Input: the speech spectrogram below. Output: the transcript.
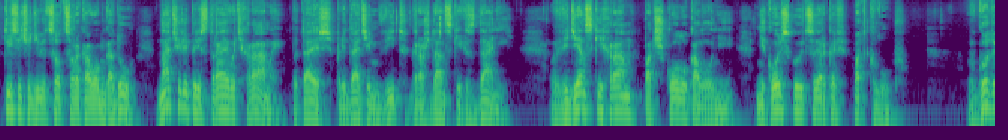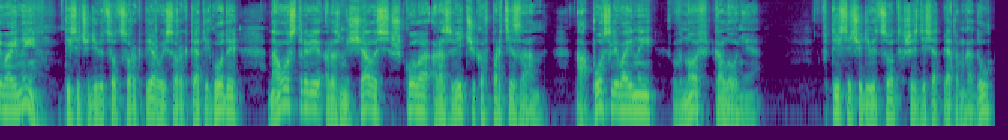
В 1940 году начали перестраивать храмы, пытаясь придать им вид гражданских зданий. Введенский храм под школу колонии, Никольскую церковь под клуб. В годы войны 1941-45 годы на острове размещалась школа разведчиков-партизан, а после войны вновь колония. В 1965 году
